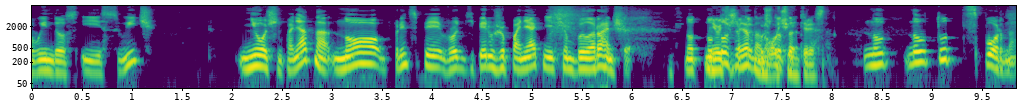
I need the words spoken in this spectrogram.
Windows и Switch. Не очень понятно, но, в принципе, вроде теперь уже понятнее, чем было раньше. Но, но Не тоже очень понятно, но очень интересно. Ну, ну, тут спорно.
